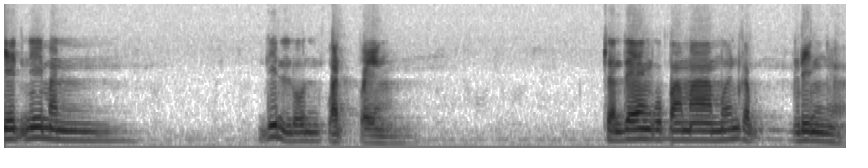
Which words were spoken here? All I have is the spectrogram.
จิตนี้มันดิ้นรนปัดแปง แสดงอุปมาเหมือนกับลิงอะ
